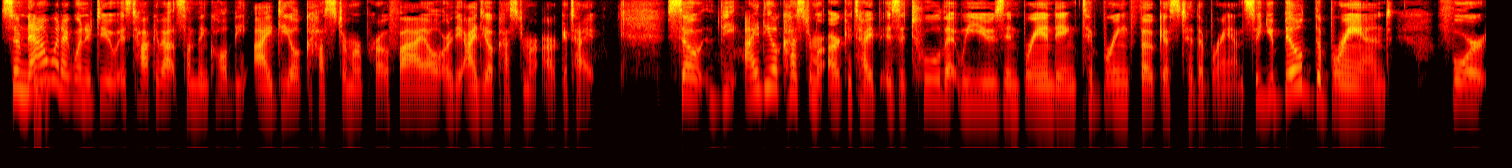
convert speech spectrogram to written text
So now what I want to do is talk about something called the ideal customer profile or the ideal customer archetype. So the ideal customer archetype is a tool that we use in branding to bring focus to the brand. So you build the brand for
